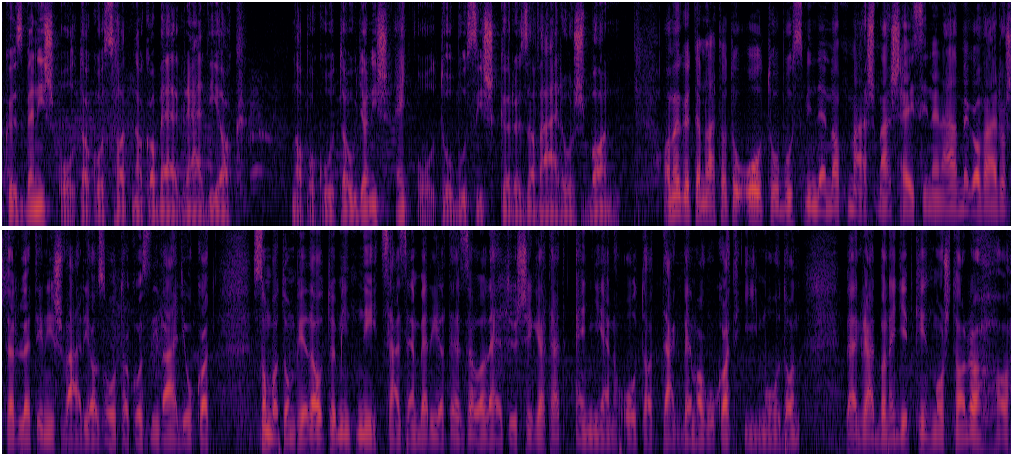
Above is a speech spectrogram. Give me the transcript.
közben is oltakozhatnak a belgrádiak. Napok óta ugyanis egy oltóbusz is köröz a városban. A mögöttem látható oltóbusz minden nap más-más helyszínen áll meg a város területén és várja az oltakozni vágyókat. Szombaton például több mint 400 ember élt ezzel a lehetőséget, tehát ennyien oltatták be magukat így módon. Belgrádban egyébként mostanra a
